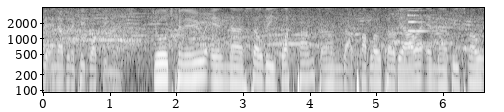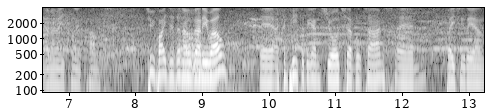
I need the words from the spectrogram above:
be, end up in a kickboxing match. George Kanu in uh, Seldy's black pants and uh, Pablo Torrealba in uh, Beast Mode MMA clinic pants. Two fighters I know very well. Uh, I competed against George several times. Um, basically, and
